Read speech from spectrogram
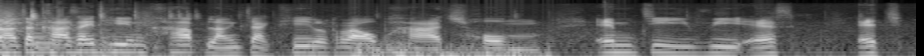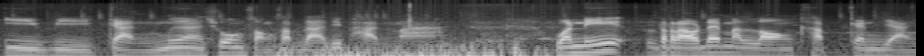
ผมนาจากคาไซทีมครับ หลังจากที่เราพาชม MG VS HEV กันเมื่อช่วง 2 สัปดาห์ที่ผ่านมา วันนี้เราได้มาลองขับกันอย่าง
